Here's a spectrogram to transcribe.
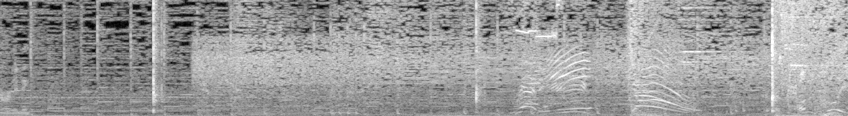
Reading. Ready, go! Complete.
